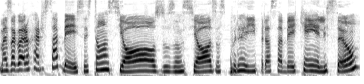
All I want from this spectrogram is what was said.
Mas agora eu quero saber, vocês estão ansiosos, ansiosas por aí para saber quem eles são?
